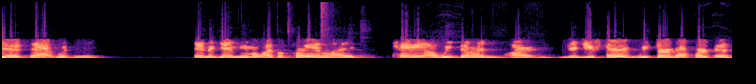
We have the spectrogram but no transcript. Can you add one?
shared that with me, and again, me and my wife are praying like, "Hey, are we done? Are did you serve? We served our purpose.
